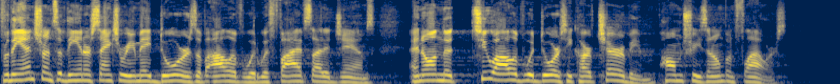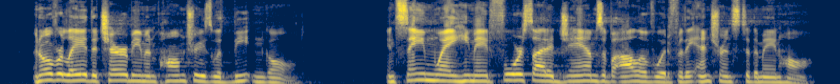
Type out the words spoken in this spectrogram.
For the entrance of the inner sanctuary, he made doors of olive wood with five sided jambs. And on the two olive wood doors, he carved cherubim, palm trees, and open flowers. and overlaid the cherubim and palm trees with beaten gold. In same way, he made four sided jambs of olive wood for the entrance to the main hall.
